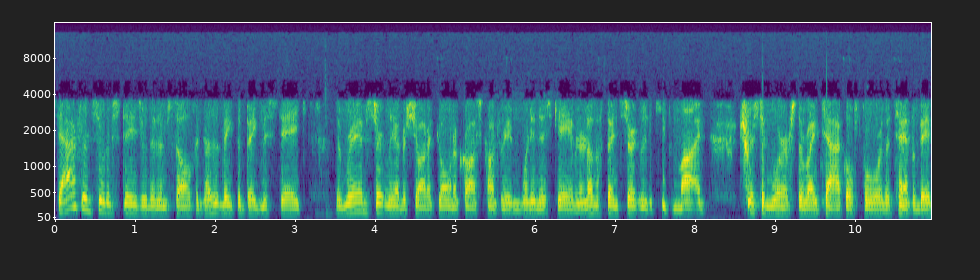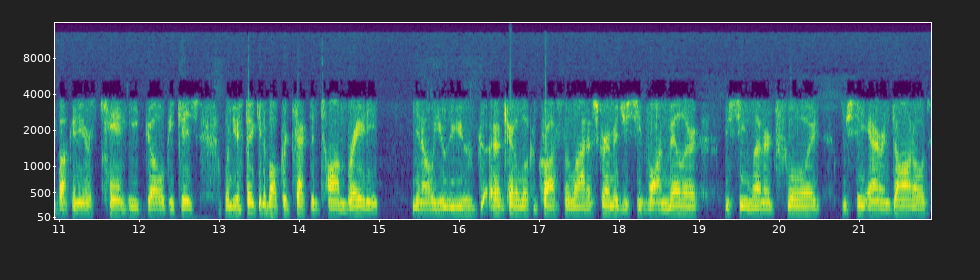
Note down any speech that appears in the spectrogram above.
Stafford sort of stays within himself and doesn't make the big mistake, the Rams certainly have a shot at going across country and winning this game. And another thing certainly to keep in mind Tristan Wirfs, the right tackle for the Tampa Bay Buccaneers, can he go? Because when you're thinking about protecting Tom Brady, you know, you you got to look across the line of scrimmage. You see Von Miller, you see Leonard Floyd, you see Aaron Donald.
